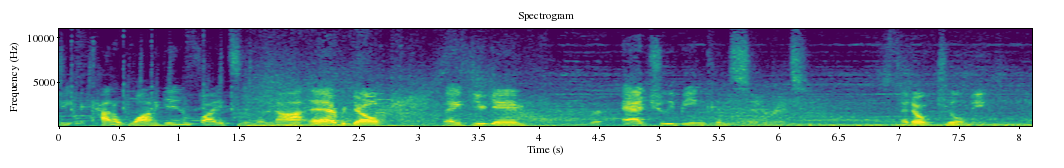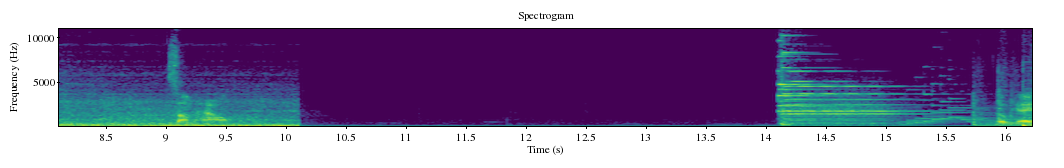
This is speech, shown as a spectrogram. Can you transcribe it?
Actually, I kind of want to get in fights, and we're not. There we go. Thank you, game, for actually being considerate. Now don't kill me. Somehow. Okay.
